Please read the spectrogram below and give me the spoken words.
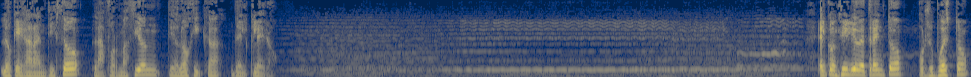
lo que garantizó la formación teológica del clero. El concilio de Trento, por supuesto,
